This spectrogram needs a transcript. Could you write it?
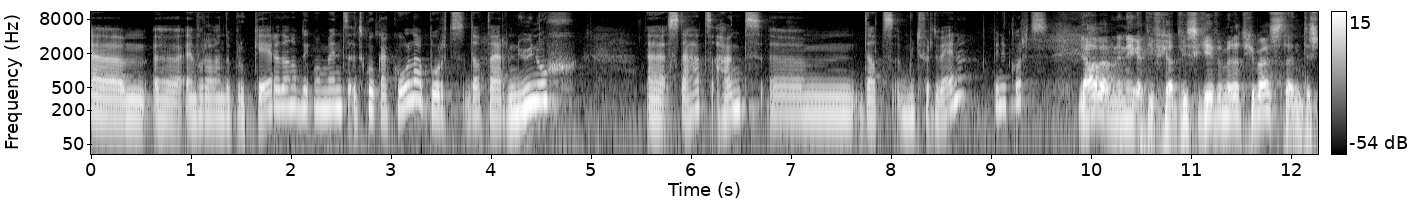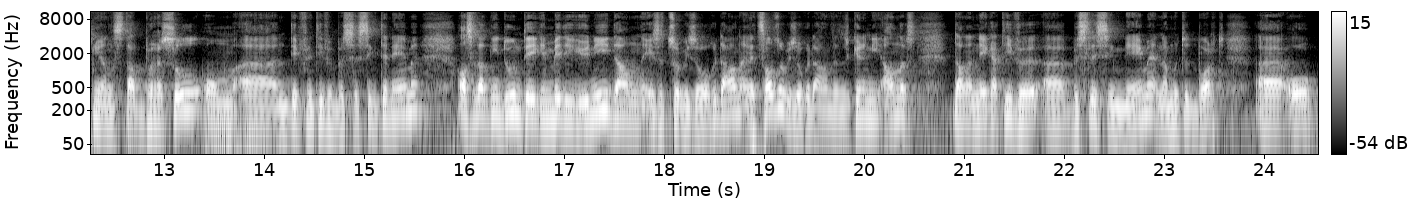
Um, uh, en vooral aan de broekaire dan op dit moment. Het Coca-Cola-bord dat daar nu nog uh, staat, hangt, um, dat moet verdwijnen Ja, we hebben een negatief advies gegeven met het gewest. En het is nu aan de stad Brussel om uh, een definitieve beslissing te nemen. Als ze dat niet doen tegen midden juni, dan is het sowieso gedaan. En het zal sowieso gedaan zijn. Ze kunnen niet anders dan een negatieve uh, beslissing nemen. En dan moet het bord uh, ook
